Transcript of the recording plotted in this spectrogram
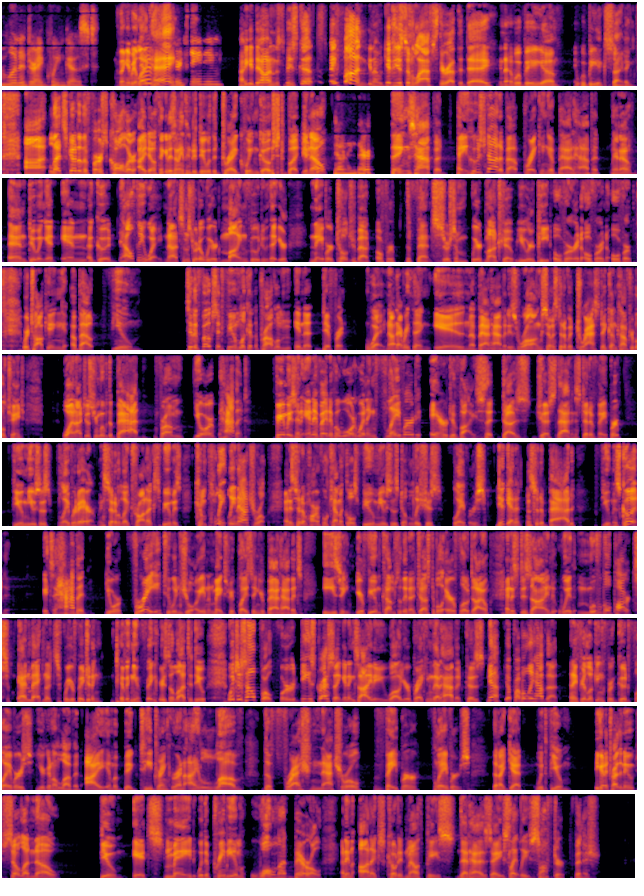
I want a drag queen ghost. I think it'd be like, That would be hey, entertaining. how you doing? This would be good. This would be fun. You know, give you some laughs throughout the day. You know, it would be uh, it would be exciting. Uh, let's go to the first caller. I don't think it has anything to do with the drag queen ghost, but you know. Don't either. Things happen. Hey, who's not about breaking a bad habit, you know, and doing it in a good, healthy way, not some sort of weird mind voodoo that your neighbor told you about over the fence or some weird mantra you repeat over and over and over. We're talking about fume. See, the folks at Fume look at the problem in a different way. Not everything in a bad habit is wrong. So instead of a drastic, uncomfortable change, why not just remove the bad from your habit? Fume is an innovative, award winning flavored air device that does just that. Instead of vapor, Fume uses flavored air. Instead of electronics, Fume is completely natural. And instead of harmful chemicals, Fume uses delicious flavors. You get it. Instead of bad, Fume is good. It's a habit you're free to enjoy, and it makes replacing your bad habits easy. Your fume comes with an adjustable airflow dial, and it's designed with movable parts and magnets for your fidgeting, giving your fingers a lot to do, which is helpful for de stressing and anxiety while you're breaking that habit, because, yeah, you'll probably have that. And if you're looking for good flavors, you're going to love it. I am a big tea drinker, and I love the fresh, natural vapor flavors that I get with Fume. You got to try the new Solano It's made with a premium walnut barrel and an onyx coated mouthpiece that has a slightly softer finish.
